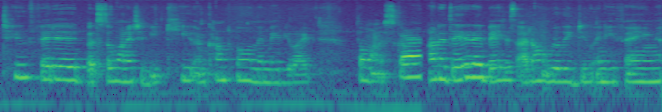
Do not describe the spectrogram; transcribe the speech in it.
too fitted but still wanted to be cute and comfortable and then maybe like don't want a scarf. On a day-to-day -day basis I don't really do anything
